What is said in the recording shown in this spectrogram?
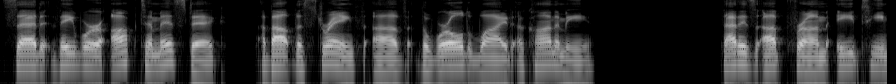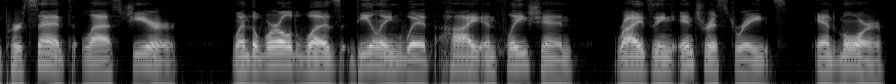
said they were optimistic about the strength of the worldwide economy. That is up from 18% last year, when the world was dealing with high inflation, rising interest rates, and more.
